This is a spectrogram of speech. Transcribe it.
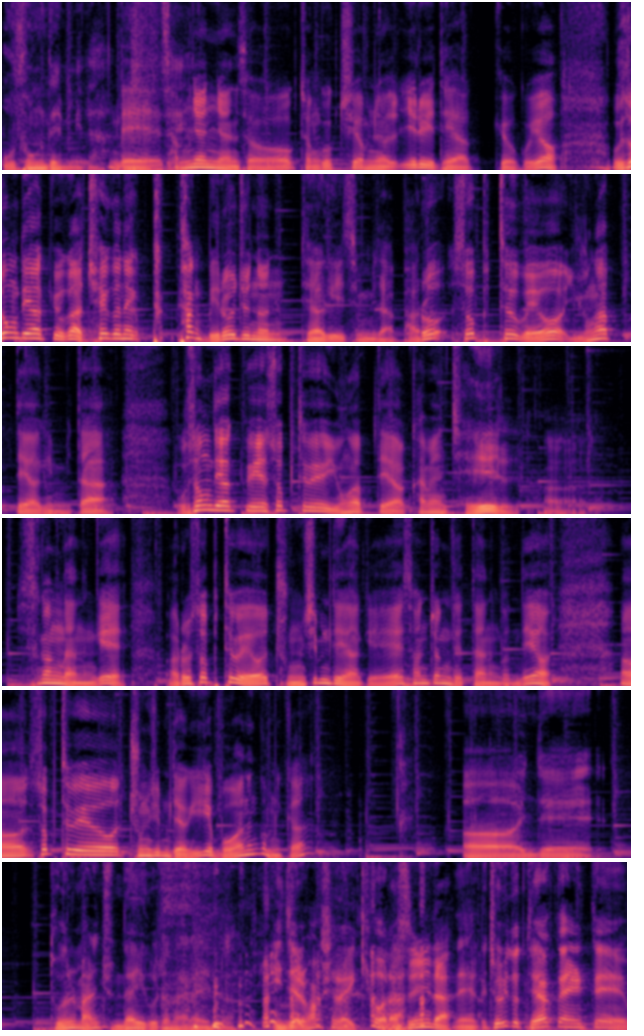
우송대입니다. 네, 3년 연속 전국 취업률 1위 대학교고요. 우송대학교가 최근에 팍팍 밀어주는 대학이 있습니다. 바로 소프트웨어 융합대학입니다. 우송대학교의 소프트웨어 융합대학 하면 제일 어, 생각나는 게 바로 소프트웨어 중심 대학에 선정됐다는 건데요. 어, 소프트웨어 중심 대학 이게 뭐 하는 겁니까? 어 이제 돈을 많이 준다 이거죠 나라에서 인재를 확실하게 키워라. 맞습니다. 네, 저희도 대학 다닐 때.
